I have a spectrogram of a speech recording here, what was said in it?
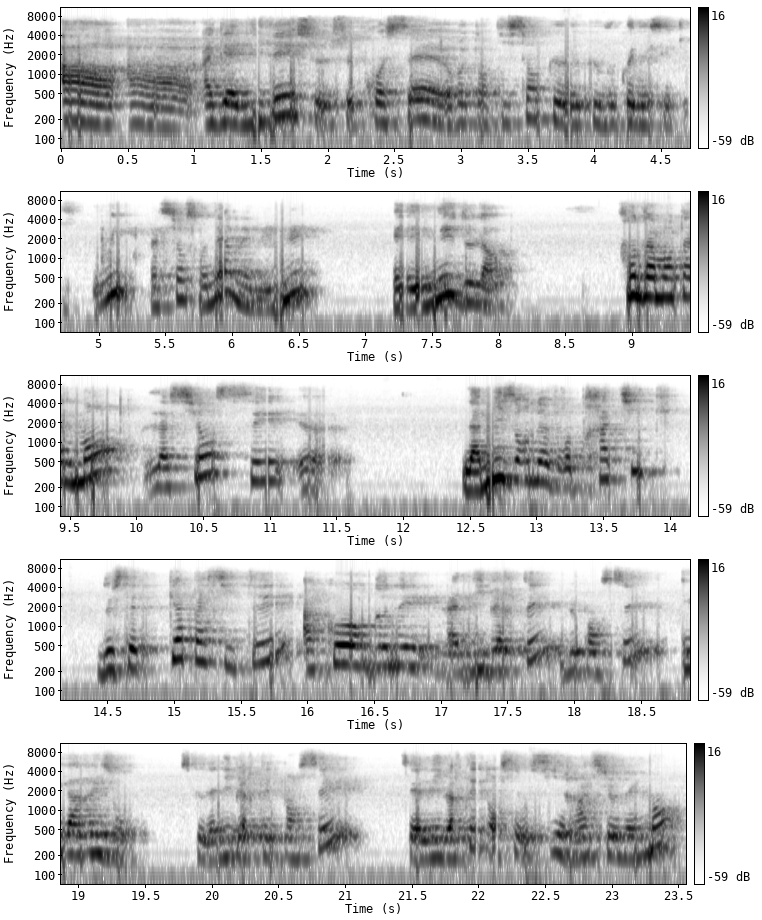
à, Galilée ce, procès retentissant que, que, vous connaissez tous. Oui, la science moderne, est née. Elle est née de là. Fondamentalement, la science, c'est la mise en œuvre pratique de cette capacité à coordonner la liberté de penser et la raison. Parce que la liberté de penser, c'est la liberté de penser aussi rationnellement,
